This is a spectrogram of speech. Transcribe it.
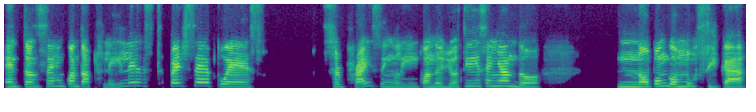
Entonces, en cuanto a playlist per se, pues surprisingly, cuando yo estoy diseñando, no pongo música,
